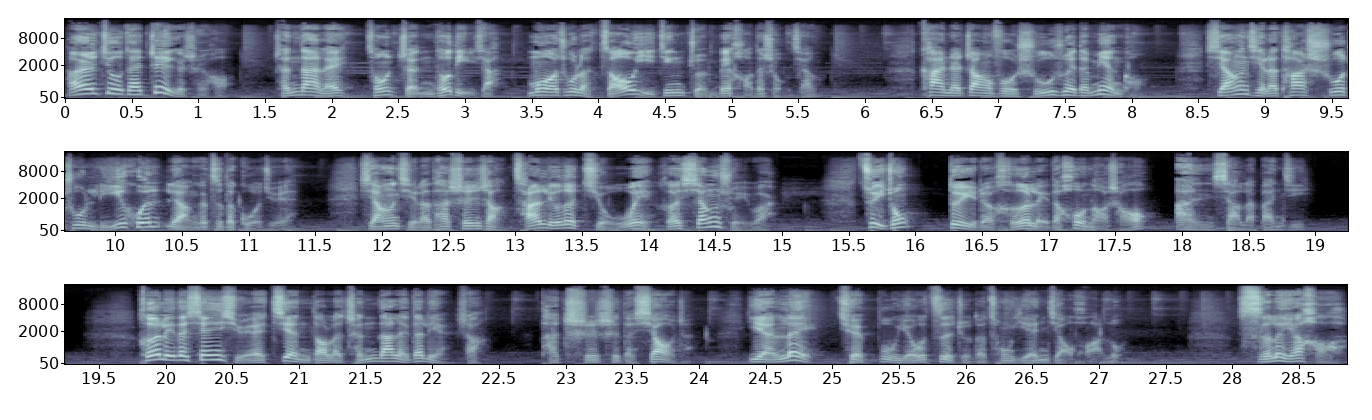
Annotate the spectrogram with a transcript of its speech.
而就在这个时候，陈丹雷从枕头底下摸出了早已经准备好的手枪，看着丈夫熟睡的面孔，想起了他说出离婚两个字的果决。想起了他身上残留的酒味和香水味，最终对着何磊的后脑勺按下了扳机。何磊的鲜血溅到了陈丹磊的脸上，他痴痴地笑着，眼泪却不由自主地从眼角滑落。死了也好，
